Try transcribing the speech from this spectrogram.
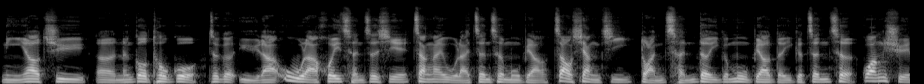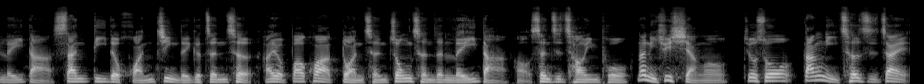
你要去呃，能够透过这个雨啦、雾啦、灰尘这些障碍物来侦测目标，照相机短程的一个目标的一个侦测，光学雷达、三 D 的环境的一个侦测，还有包括短程、中程的雷达，哦，甚至超音波。那你去想哦，就是说，当你车子在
